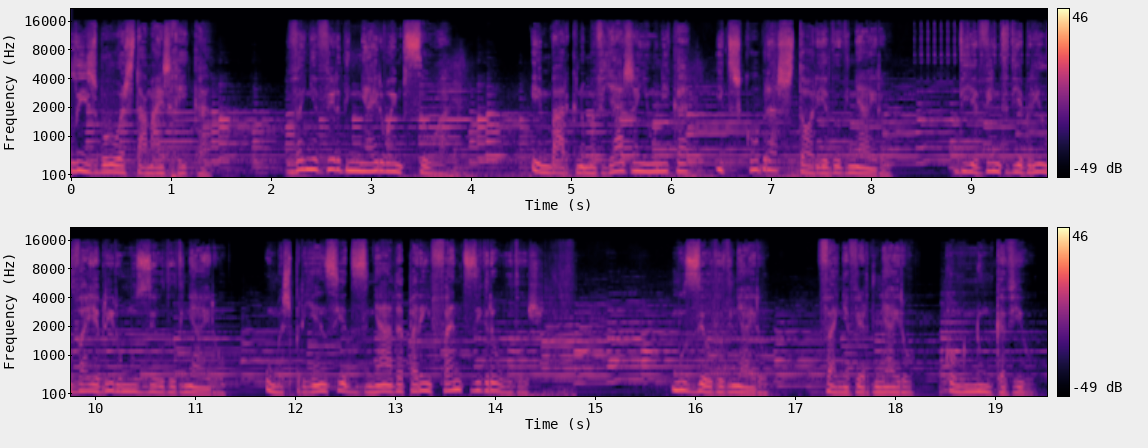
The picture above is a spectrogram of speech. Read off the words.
Lisboa está mais rica. Venha ver dinheiro em pessoa. Embarque numa viagem única e descubra a história do dinheiro. Dia 20 de abril vai abrir o Museu do Dinheiro. Uma experiência desenhada para infantes e graúdos. Museu do Dinheiro. Venha ver dinheiro como nunca viu.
